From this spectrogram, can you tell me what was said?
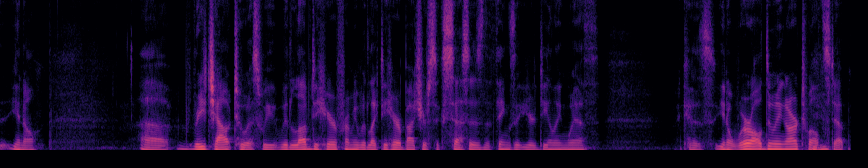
you know, uh, reach out to us. We we'd love to hear from you. We'd like to hear about your successes, the things that you're dealing with, because you know we're all doing our 12th Mhm. step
